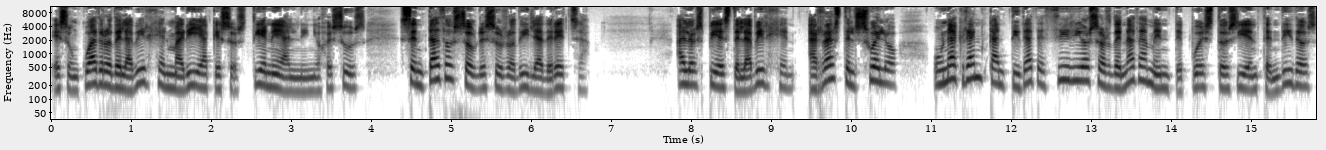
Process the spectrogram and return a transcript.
Es un cuadro de la Virgen María que sostiene al Niño Jesús sentado sobre su rodilla derecha. A los pies de la Virgen, a ras del suelo, una gran cantidad de cirios ordenadamente puestos y encendidos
